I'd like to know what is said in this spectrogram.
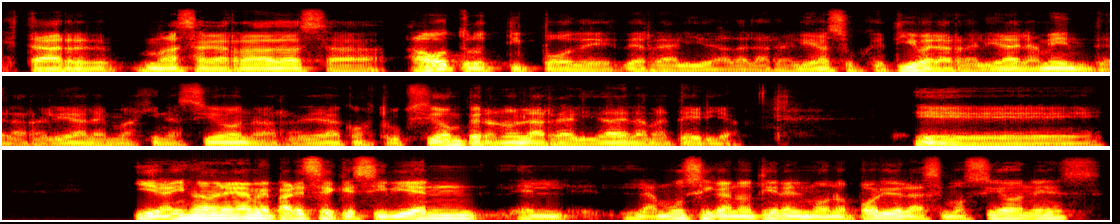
estar más agarradas a, otro tipo de, realidad, a la realidad subjetiva, a la realidad de la mente, a la realidad de la imaginación, a la realidad de la construcción, pero no la realidad de la materia. Eh, y de la misma manera me parece que si bien la música no tiene el monopolio de las emociones,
